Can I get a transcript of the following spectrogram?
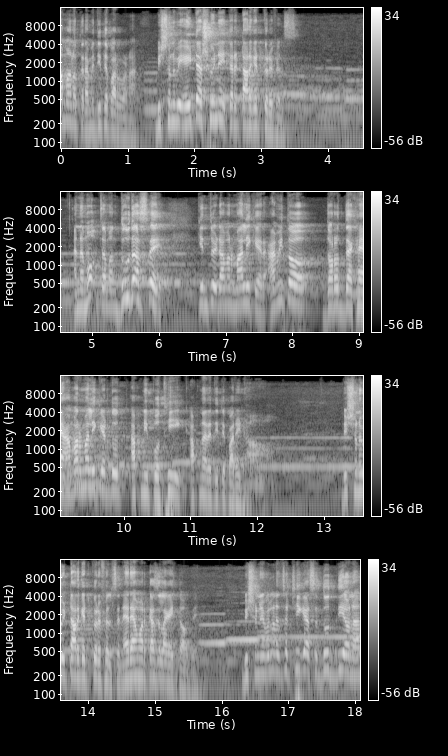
আমানতের, আমি দিতে পারব না। বিশ্বনবী এইটা শুনেই তারা টার্গেট করে ফেলছে। আনা মুতামান, দুধ আছে, কিন্তু এটা আমার মালিকের। আমি তো দরদ দেখাই, আমার মালিকের দুধ আপনি পথিক, আপনারা দিতে পারি না। বিশ্বনবী টার্গেট করে ফেলছেন, এরে আমার কাজে লাগাইতে হবে। বিশ্বনবী বললেন আচ্ছা ঠিক আছে, দুধ দিও না।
